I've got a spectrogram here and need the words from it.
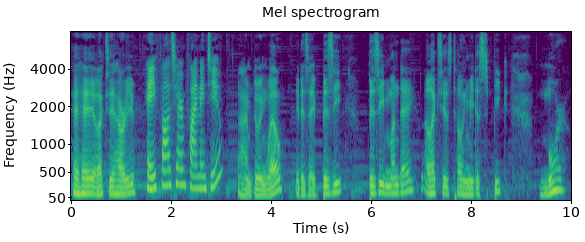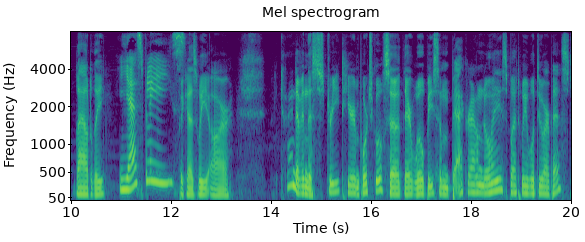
Hey, hey, Alexia, how are you? Hey, Foster, I'm fine, and you? I'm doing well. It is a busy, busy Monday. Alexia is telling me to speak more loudly Yes, please. because we are kind of in the street here in Portugal, so there will be some background noise, but we will do our best.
